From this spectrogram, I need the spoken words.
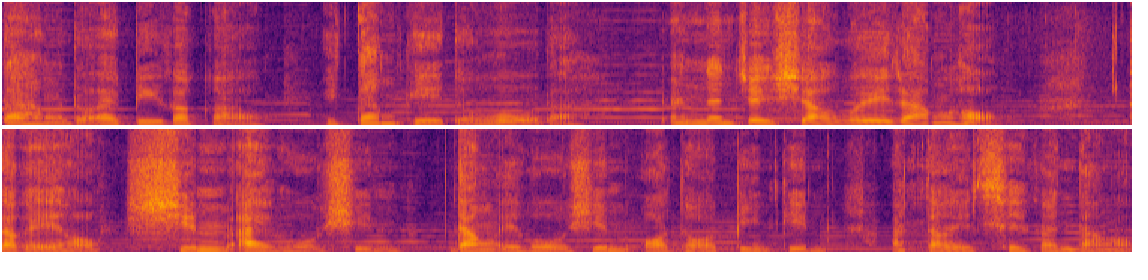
逐项都爱比较高，会当家就好啦。咱咱这社会人吼，逐个吼心爱和心，人会好心，乌涂变金。啊，逐个世间人哦，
